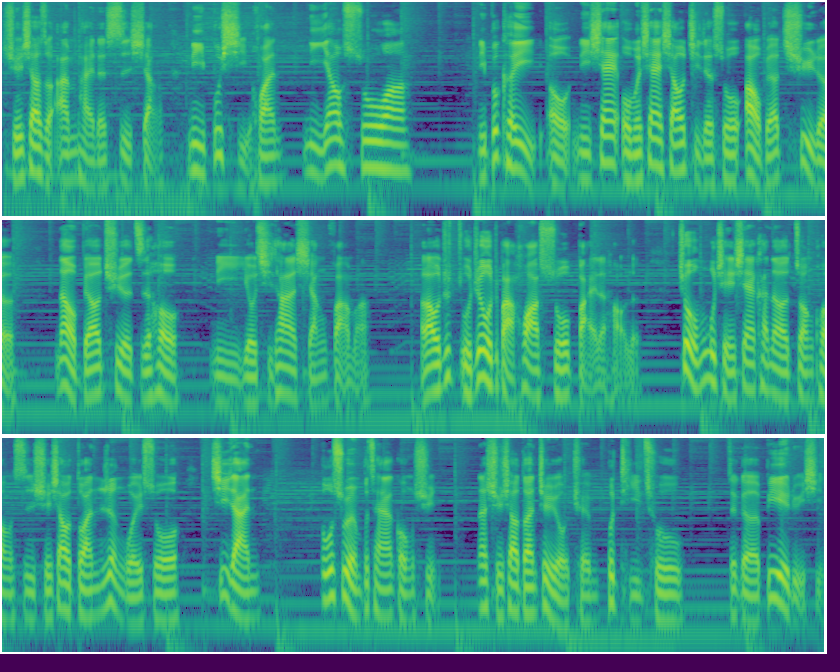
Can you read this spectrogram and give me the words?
学校所安排的事项。你不喜欢，你要说啊，你不可以哦。你现在我们现在消极的说啊，我不要去了。那我不要去了之后，你有其他的想法吗？好了，我就我觉得我就把话说白了好了。就我目前现在看到的状况是，学校端认为说，既然多数人不参加公训，那学校端就有权不提出这个毕业旅行。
